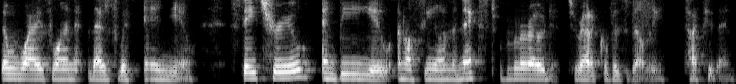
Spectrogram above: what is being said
the wise one that is within you. Stay true and be you. And I'll see you on the next road to radical visibility. Talk to you then.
